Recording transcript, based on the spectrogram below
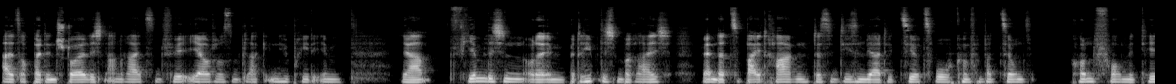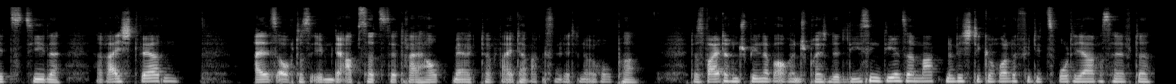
als auch bei den steuerlichen Anreizen für E-Autos und Plug-in-Hybride im ja, firmlichen oder im betrieblichen Bereich werden dazu beitragen, dass in diesem Jahr die CO2-Konformitätsziele erreicht werden als auch, dass eben der Absatz der drei Hauptmärkte weiter wachsen wird in Europa. Des Weiteren spielen aber auch entsprechende Leasing-Deals am Markt eine wichtige Rolle für die zweite Jahreshälfte,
